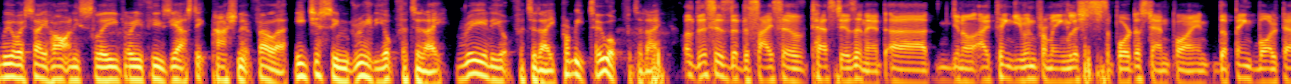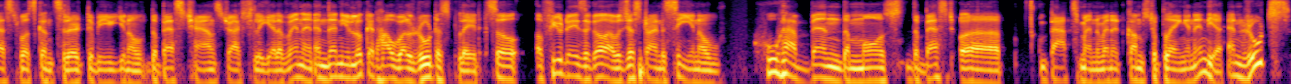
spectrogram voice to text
We always say heart on his sleeve, very enthusiastic, passionate fella. He just seemed really up for today, really up for today, probably too up for today. Well, this is the decisive test, isn't it? Uh, you know, I think even from an English support supporter standpoint, the pink ball test was considered to be, you know, the best chance to actually get a win. And then you look at how well Root has played. So a few days ago, I was just trying to see, you know, who have been the most, the best uh, batsmen when it comes to playing in India. And Root's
